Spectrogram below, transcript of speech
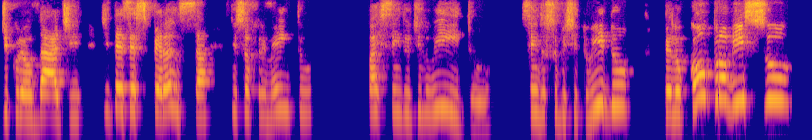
de crueldade, de desesperança, de sofrimento, vai sendo diluído, sendo substituído pelo compromisso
